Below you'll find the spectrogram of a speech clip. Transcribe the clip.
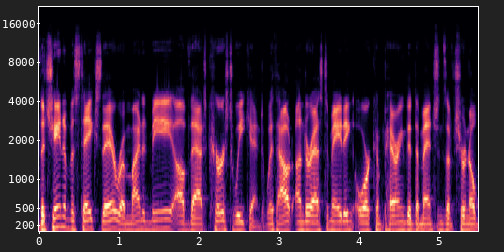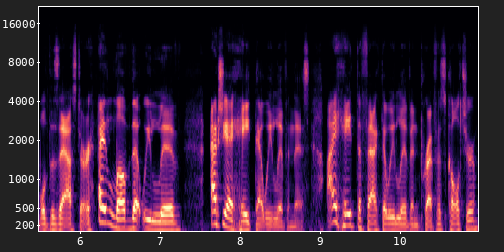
The chain of mistakes there reminded me of that cursed weekend without underestimating or comparing the dimensions of Chernobyl disaster. I love that we live, actually, I hate that we live in this. I hate the fact that we live in preface culture.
